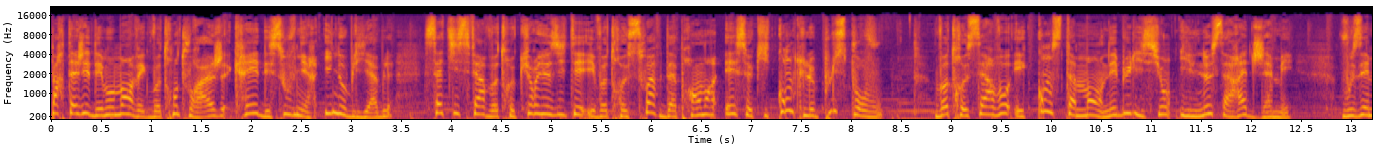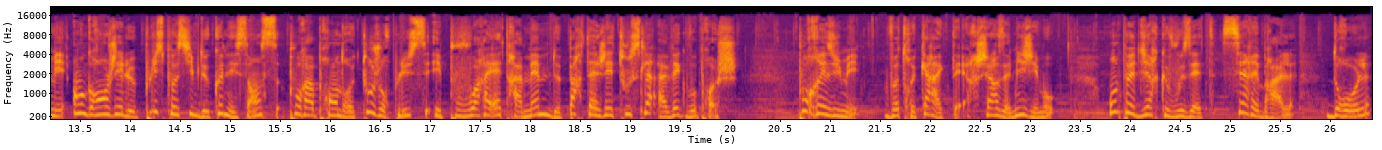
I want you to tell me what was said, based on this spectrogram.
Partager des moments avec votre entourage, créer des souvenirs inoubliables, satisfaire votre curiosité et votre soif d'apprendre est ce qui compte le plus pour vous. Votre cerveau est constamment en ébullition, il ne s'arrête jamais. Vous aimez engranger le plus possible de connaissances pour apprendre toujours plus et pouvoir être à même de partager tout cela avec vos proches. Pour résumer, votre caractère, chers amis Gémeaux, on peut dire que vous êtes cérébral, drôle,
